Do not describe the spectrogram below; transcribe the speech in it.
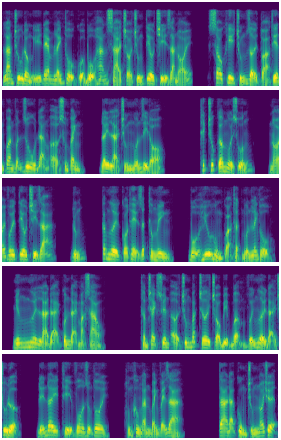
lan chu đồng ý đem lãnh thổ của bộ hãn xà cho chúng tiêu chỉ ra nói, sau khi chúng rời tỏa thiên quan vẫn du đang ở xung quanh, đây là chúng muốn gì đó. Thích trúc cơm ngồi xuống, nói với tiêu chỉ giã đúng, các ngươi có thể rất thông minh, bộ hưu hùng quả thật muốn lãnh thổ, nhưng ngươi là đại quân đại mạc sao? Thẩm trạch xuyên ở trung bắc chơi trò bị bậm với người đại chu được, đến đây thì vô dụng thôi, hùng không ăn bánh vẽ ra. Ta đã cùng chúng nói chuyện,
